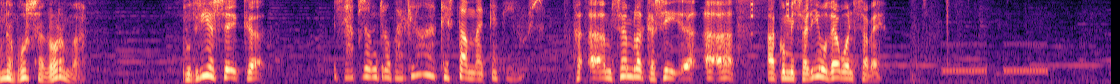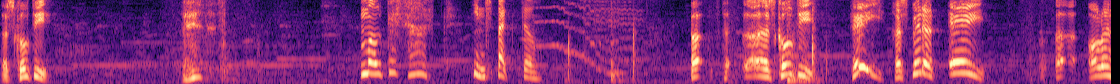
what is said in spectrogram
Una bossa enorme. Podria ser que... Saps on trobar-lo, aquest home que dius? Em sembla que sí. A, a, a comissaria ho deuen saber. Escolti. Eh? Molta sort, inspector. Uh, uh, escolti! Ei, espera't! Ei! Uh, hola?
